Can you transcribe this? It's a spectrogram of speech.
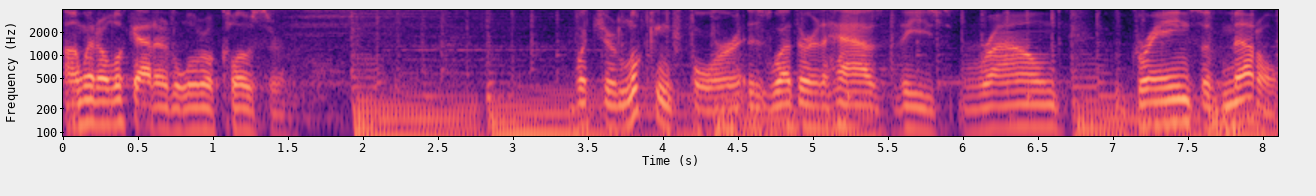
I'm going to look at it a little closer. What you're looking for is whether it has these round grains of metal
